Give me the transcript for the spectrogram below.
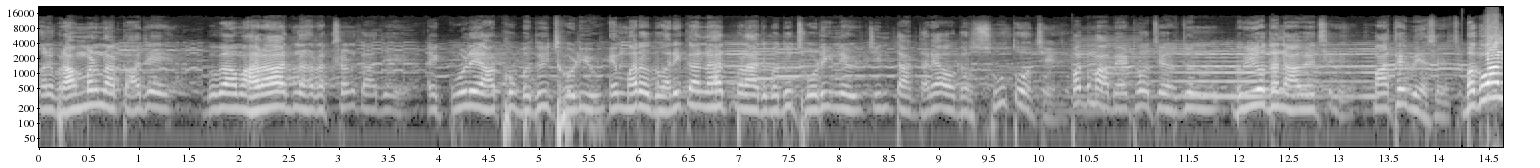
અને બ્રાહ્મણના કાજે ગોગા મહારાજના રક્ષણ કાજે એ કુળે આખું બધું છોડ્યું. એમ મારો દ્વારિકાનાથ પણ આજે બધું છોડીને ચિંતા કર્યા વગર સૂતો છે. પગમાં બેઠો છે અર્જુન, દુર્યોધન આવે છે, માથે બેસે છે. ભગવાન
